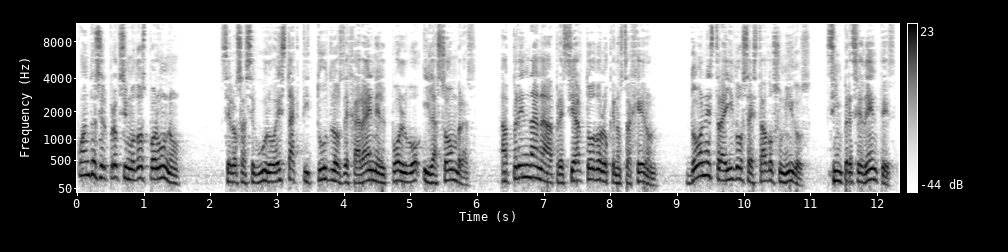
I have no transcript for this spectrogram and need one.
¿cuándo es el próximo dos por uno? Se los aseguro, esta actitud los dejará en el polvo y las sombras. Aprendan a apreciar todo lo que nos trajeron. Dones traídos a Estados Unidos, sin precedentes,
